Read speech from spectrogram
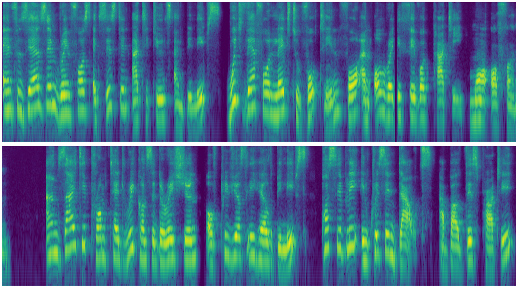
Enthusiasm reinforced existing attitudes and beliefs, which therefore led to voting for an already favored party more often. Anxiety prompted reconsideration of previously held beliefs, possibly increasing doubts about this party,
